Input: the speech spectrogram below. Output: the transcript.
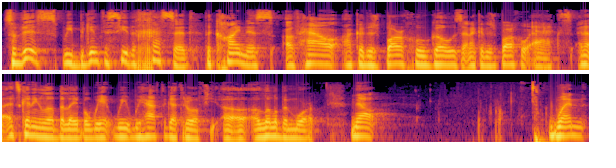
So this, we begin to see the chesed, the kindness of how HaKadosh Baruch Hu goes and HaKadosh Baruch Hu acts. And it's getting a little bit late, but we, we, we have to get through a, few, uh, a little bit more. Now, when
